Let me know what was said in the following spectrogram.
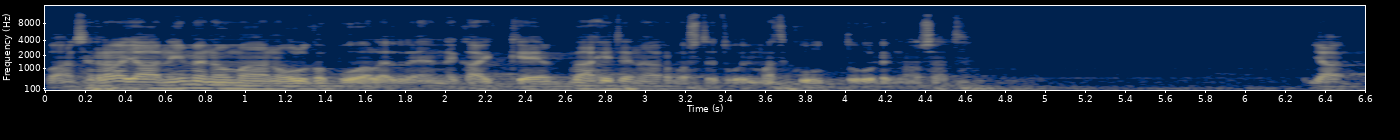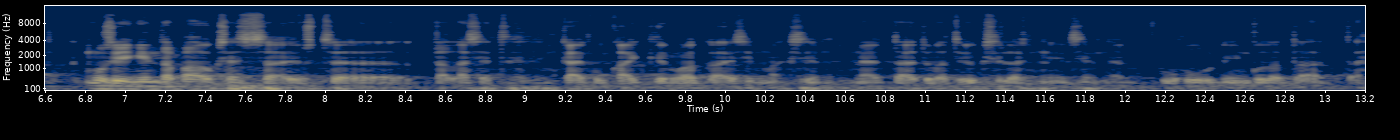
vaan se rajaa nimenomaan ulkopuolelleen ne kaikkein vähiten arvostetuimmat kulttuurin osat. Ja musiikin tapauksessa just se, tällaiset kaikki ruokaisimmaksi näyttäytyvät yksilöt, niin sinne puhuu niin kuin tota, että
